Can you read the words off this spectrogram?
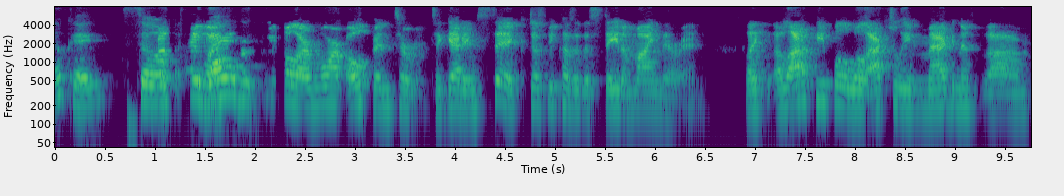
okay. So people are more open to, to getting sick just because of the state of mind they're in. Like a lot of people will actually magnet, um,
